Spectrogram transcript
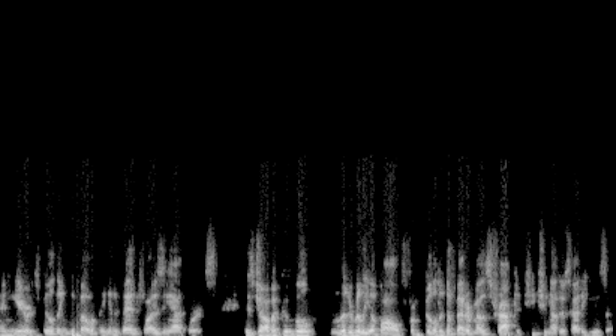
10 years building, developing, and evangelizing AdWords. His job at Google literally evolved from building a better mousetrap to teaching others how to use it.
